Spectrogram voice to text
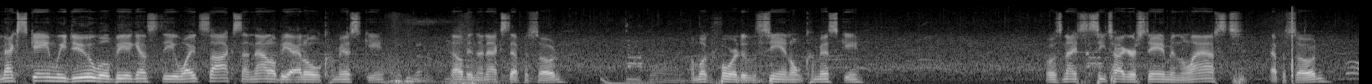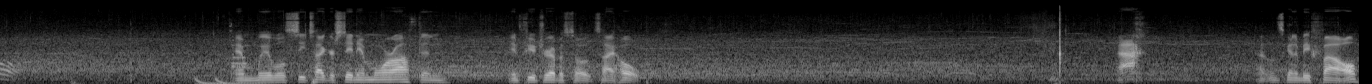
Next game we do will be against the White Sox, and that'll be at Old Comiskey. That'll be in the next episode. I'm looking forward to seeing Old Comiskey. It was nice to see Tiger Stadium in the last episode. And we will see Tiger Stadium more often in future episodes, I hope. Ah, that one's going to be foul.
